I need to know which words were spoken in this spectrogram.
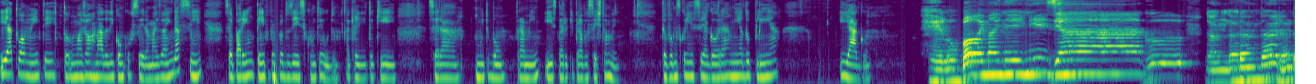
e atualmente estou numa jornada de concurseira, mas ainda assim separei um tempo para produzir esse conteúdo. Acredito que será muito bom para mim e espero que para vocês também. Então vamos conhecer agora a minha duplinha Iago. Hello boy, my name is Iago. Dun, dun, dun,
